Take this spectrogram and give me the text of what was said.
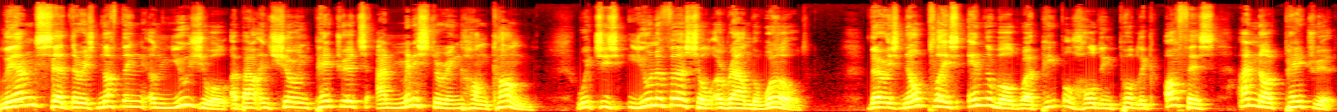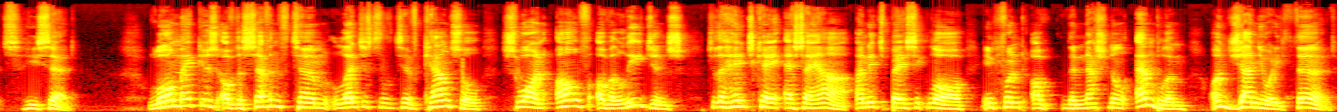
Leung said there is nothing unusual about ensuring patriots administering Hong Kong, which is universal around the world. There is no place in the world where people holding public office are not patriots, he said. Lawmakers of the seventh term Legislative Council swore an oath of allegiance to the HKSAR and its basic law in front of the national emblem on January 3rd.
